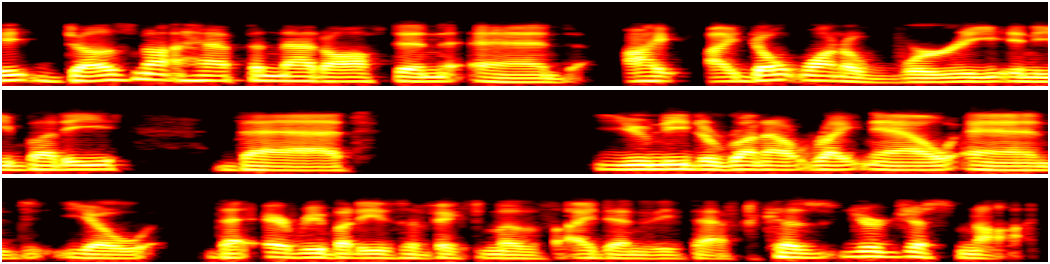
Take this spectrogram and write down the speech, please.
It does not happen that often, and I, I don't want to worry anybody that you need to run out right now and you know that everybody's a victim of identity theft because you're just not.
